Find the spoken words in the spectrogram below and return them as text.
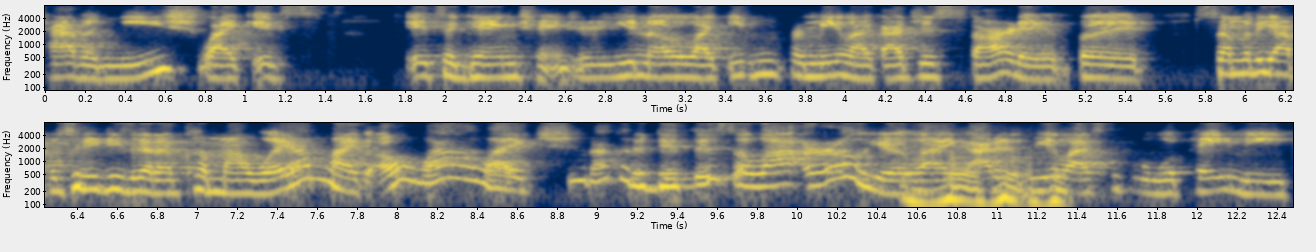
have a niche like it's it's a game changer you know? Like even for me like i just started but some of the opportunities that have come my way i'm like oh wow like shoot i could have did this a lot earlier. Like i didn't realize people would pay me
